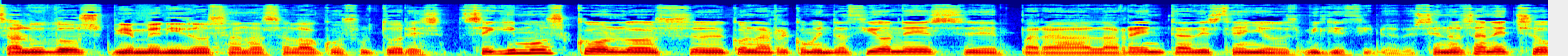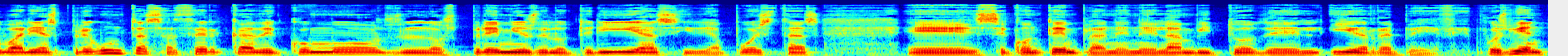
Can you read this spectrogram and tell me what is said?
Saludos, bienvenidos a Nasalao Consultores. Seguimos con, los, eh, con las recomendaciones eh, para la renta de este año 2019. Se nos han hecho varias preguntas acerca de cómo los premios de loterías y de apuestas eh, se contemplan en el ámbito del IRPF. Pues bien,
